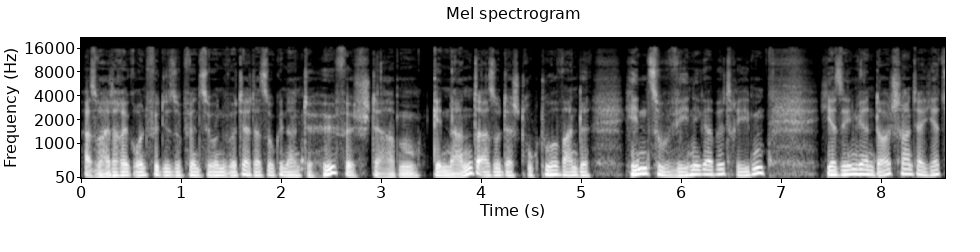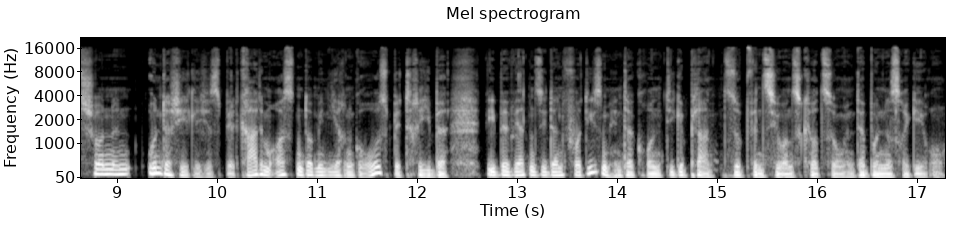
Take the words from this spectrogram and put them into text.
Als weiterer Grund für die Subventionen wird ja das sogenannte Höfesterben genannt, also der Strukturwandel hin zu weniger Betrieben. Hier sehen wir in Deutschland ja jetzt schon ein unterschiedliches Bild. Gerade im Osten dominieren Großbetriebe. Wie bewerten Sie denn vor diesem Hintergrund die geplanten Subventionskürzungen der Bundesregierung?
